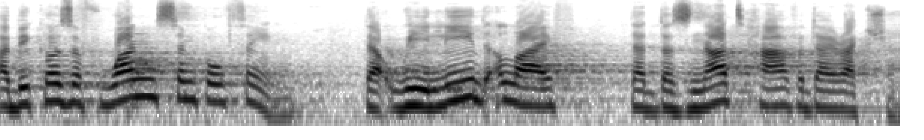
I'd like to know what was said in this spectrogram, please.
are because of one simple thing that we lead a life that does not have a direction,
